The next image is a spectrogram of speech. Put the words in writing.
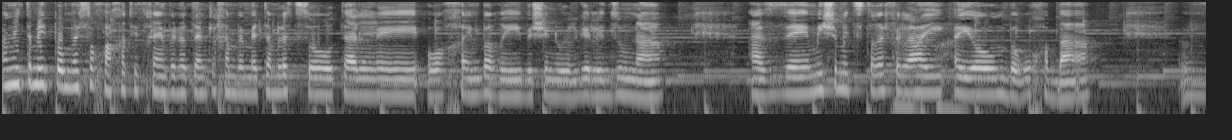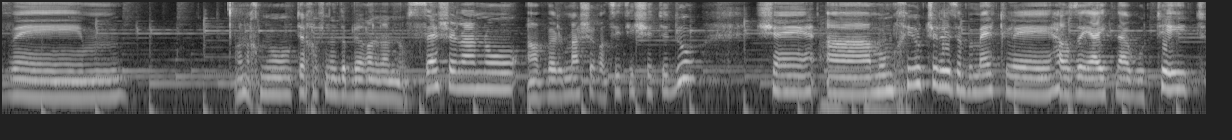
אני תמיד פה משוחחת איתכם ונותנת לכם באמת המלצות על אורח חיים בריא ושינוי הרגלי תזונה. אז uh, מי שמצטרף אליי היום, ברוך הבא. ואנחנו תכף נדבר על הנושא שלנו, אבל מה שרציתי שתדעו, שהמומחיות שלי זה באמת להרזייה התנהגותית,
